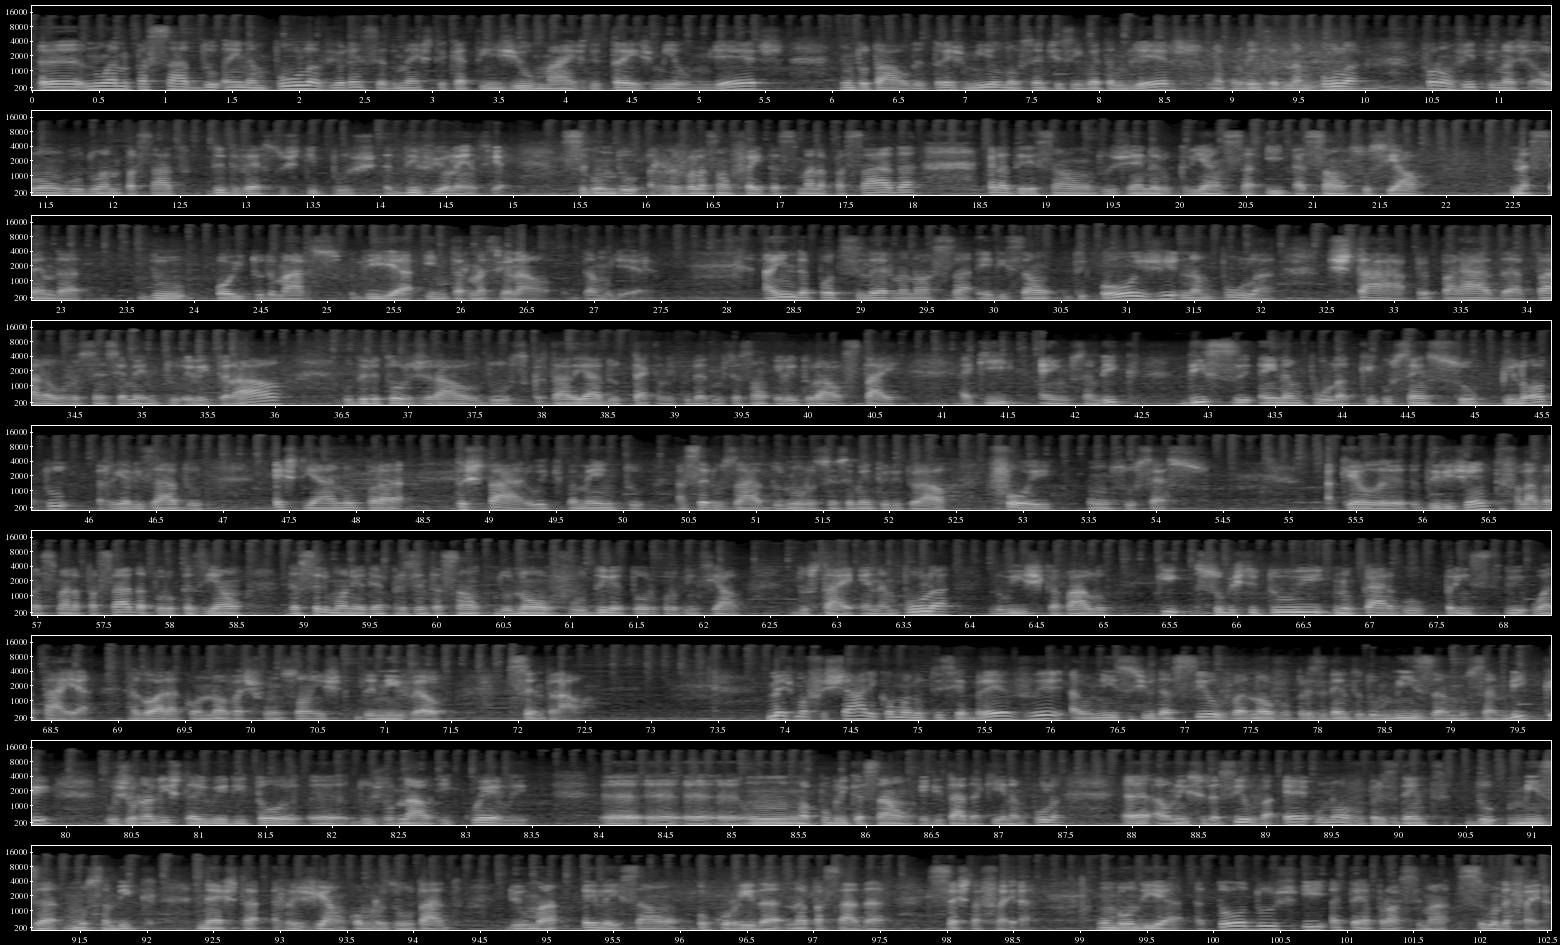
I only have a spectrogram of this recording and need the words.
Eh, no ano passado, em Nampula, a violência doméstica atingiu mais de 3 mil mulheres, um total de 3.950 mulheres na província de Nampula foram vítimas ao longo do ano passado de diversos tipos de violência, segundo a revelação feita semana passada pela Direção do Gênero, Criança e Ação Social na senda do 8 de março, Dia Internacional da Mulher. Ainda pode-se ler na nossa edição de hoje. Nampula está preparada para o recenseamento eleitoral. O diretor-geral do Secretariado Técnico da Administração Eleitoral, STAI, aqui em Moçambique, disse em Nampula que o censo piloto realizado este ano para testar o equipamento a ser usado no recenseamento eleitoral foi um sucesso. Aquele dirigente falava na semana passada por ocasião da cerimônia de apresentação do novo diretor provincial do STAI em Nampula, Luís Cavalo, que substitui no cargo Príncipe Wataia, agora com novas funções de nível central. Mesmo a fechar e com uma notícia breve, Aunício da Silva, novo presidente do MISA Moçambique, o jornalista e o editor eh, do jornal Iquele, uma publicação editada aqui em Nampula, Aunício da Silva, é o novo presidente do MISA Moçambique nesta região, como resultado de uma eleição ocorrida na passada sexta-feira. Um bom dia a todos e até a próxima segunda-feira.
